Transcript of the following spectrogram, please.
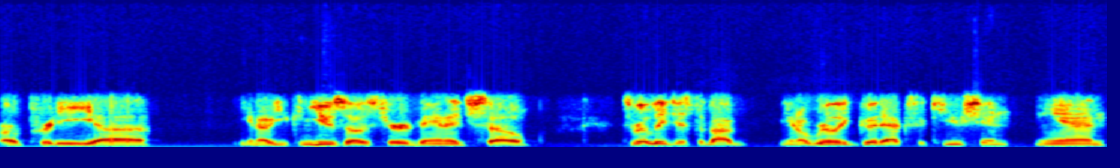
are pretty. Uh, you know, you can use those to your advantage. So it's really just about you know really good execution and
